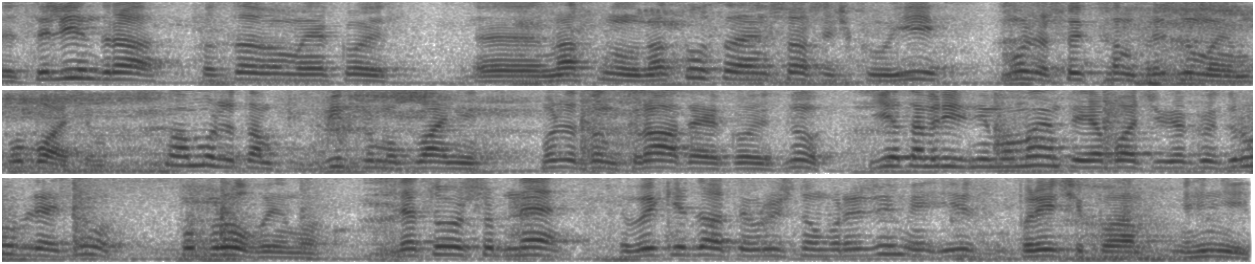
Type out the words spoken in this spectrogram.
е, циліндра, поставимо якогось е, ну, насоса шашечку і може щось там придумаємо, побачимо. Ну а може там в іншому плані, може донкрата якогось. Ну, є там різні моменти, я бачив, якось роблять. Ну, попробуємо. Для того, щоб не викидати в ручному режимі із причіпа гній.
